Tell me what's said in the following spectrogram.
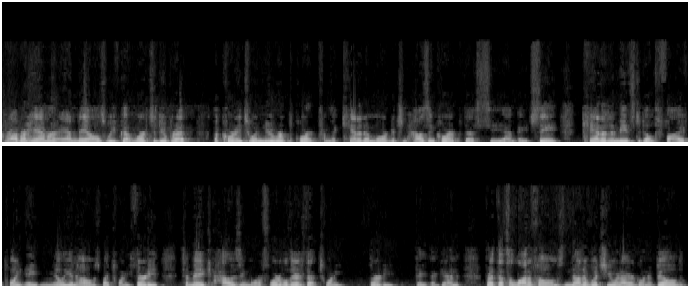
grab our hammer and nails. We've got work to do, Brett. According to a new report from the Canada Mortgage and Housing Corp, the CMHC, Canada needs to build 5.8 million homes by 2030 to make housing more affordable. There's that 2030 date again. Brett, that's a lot of homes, none of which you and I are going to build.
